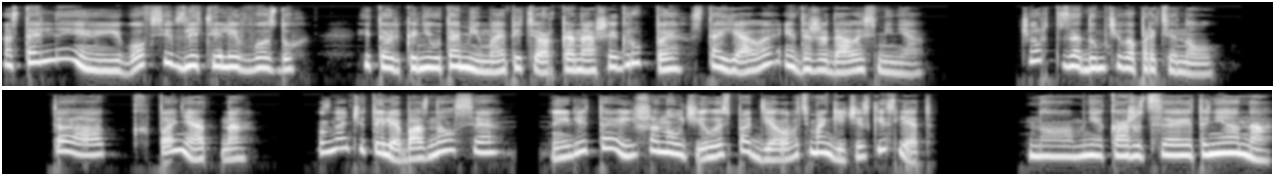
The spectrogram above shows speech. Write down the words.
Остальные и вовсе взлетели в воздух, и только неутомимая пятерка нашей группы стояла и дожидалась меня. Черт задумчиво протянул. «Так, понятно. Значит, или обознался, или Таиша научилась подделывать магический след». «Но мне кажется, это не она»,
